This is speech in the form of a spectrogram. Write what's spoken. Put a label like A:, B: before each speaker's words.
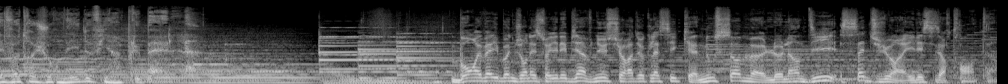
A: et votre journée devient plus belle.
B: Bon réveil, bonne journée, soyez les bienvenus sur Radio Classique. Nous sommes le lundi 7 juin, il est 6h30.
